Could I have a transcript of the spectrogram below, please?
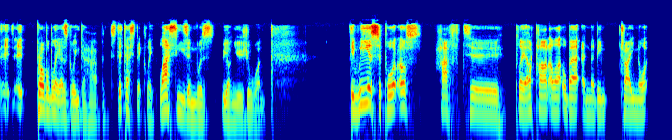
It, it probably is going to happen statistically. Last season was the unusual one. Do we as supporters have to play our part a little bit and maybe try not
